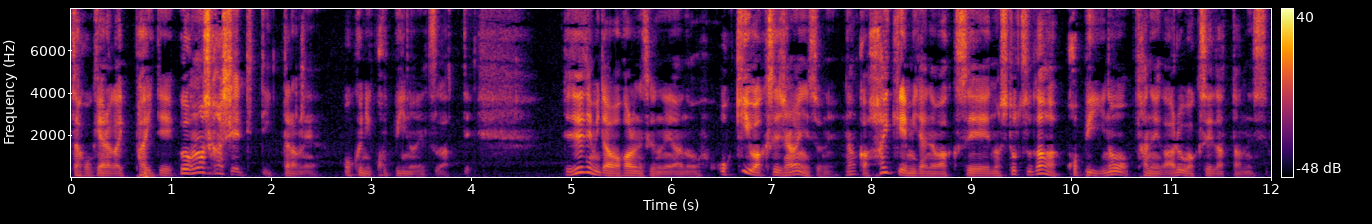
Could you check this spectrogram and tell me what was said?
雑魚キャラがいっぱいいて、うわ、もしかしてって言って言ったらね、奥にコピーのやつがあって。で、出てみたらわかるんですけどね、あの、大きい惑星じゃないんですよね。なんか背景みたいな惑星の一つがコピーの種がある惑星だったんですよ。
